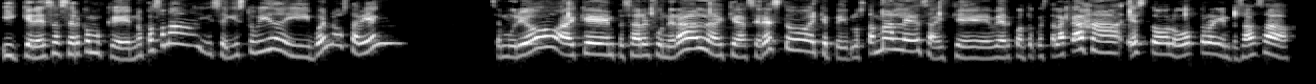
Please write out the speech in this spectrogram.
y querés hacer como que no pasa nada y seguís tu vida y bueno, está bien, se murió, hay que empezar el funeral, hay que hacer esto, hay que pedir los tamales, hay que ver cuánto cuesta la caja, esto, lo otro, y empezás a,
